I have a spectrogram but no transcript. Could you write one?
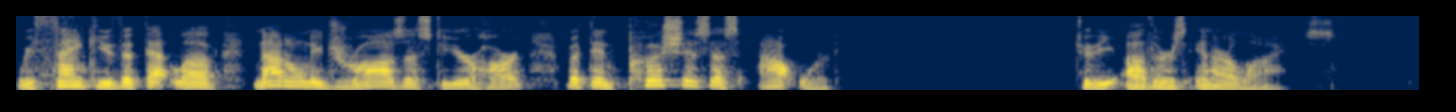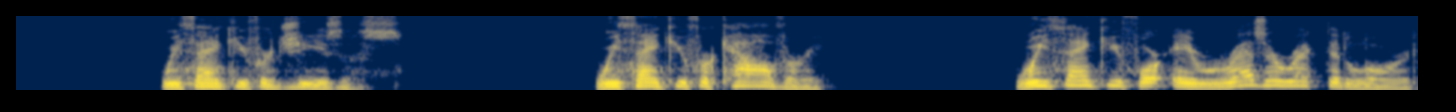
We thank you that that love not only draws us to your heart, but then pushes us outward to the others in our lives. We thank you for Jesus. We thank you for Calvary. We thank you for a resurrected Lord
